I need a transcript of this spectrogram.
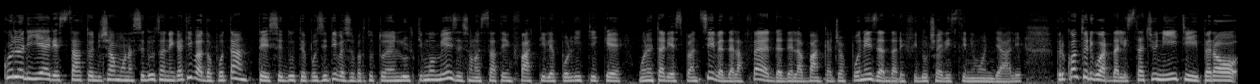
quello di ieri è stato diciamo, una seduta negativa dopo tante sedute positive, soprattutto nell'ultimo mese. Sono state infatti le politiche monetarie espansive della Fed e della banca giapponese a dare fiducia ai listini mondiali. Per quanto riguarda gli Stati Uniti, però,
